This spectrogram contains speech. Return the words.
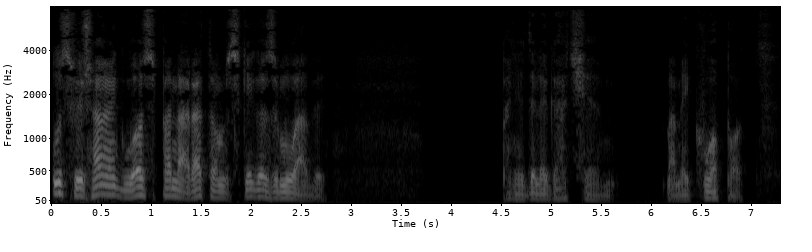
Usłyszałem głos pana Ratomskiego z Muławy. Panie delegacie, mamy kłopot.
